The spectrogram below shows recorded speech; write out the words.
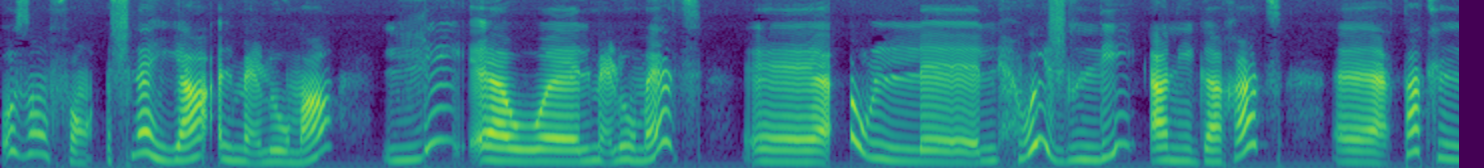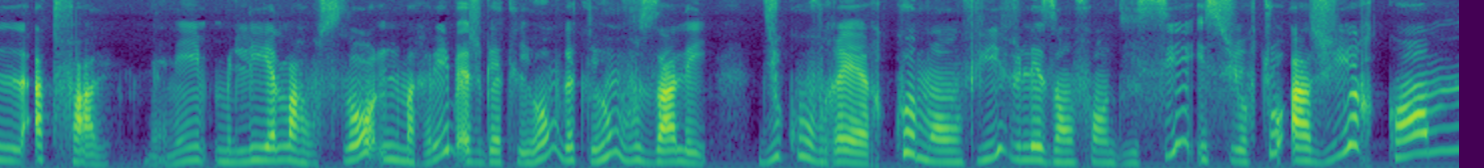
aux enfants شنو هي المعلومه اللي او المعلومات آه، او الحوايج اللي انيغاغات آه، عطات الاطفال يعني ملي يلاه وصلوا للمغرب اش قالت لهم قالت لهم فوزالي découvrir comment vivent les enfants d'ici et surtout agir comme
